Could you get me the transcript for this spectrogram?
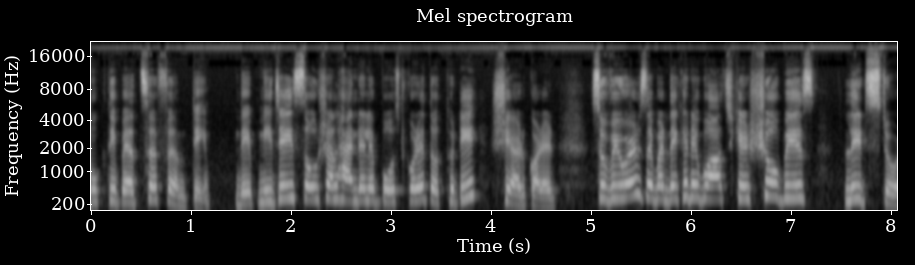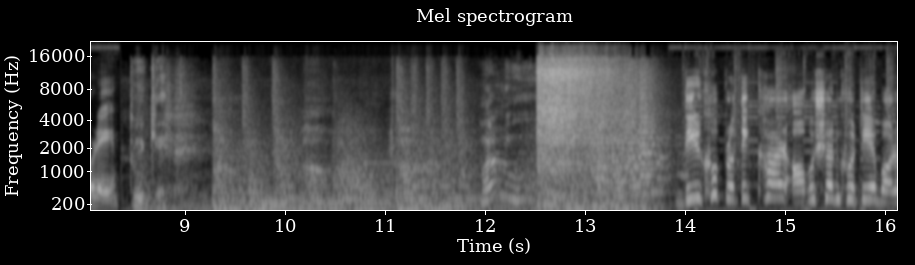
মুক্তি পেয়েছে ফিল্মটি দেব নিজেই সোশ্যাল হ্যান্ডেলে পোস্ট করে তথ্যটি শেয়ার করেন। সো ভিউয়ার্স এবার দেখে নেব আজকের শোবিজ লিড স্টোরি তুই কে? দীর্ঘ প্রতীক্ষার অবসান ঘটিয়ে বড়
